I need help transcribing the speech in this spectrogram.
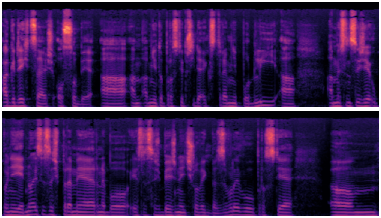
a kdy chceš o sobě. A, a, a mně to prostě přijde extrémně podlý a, a myslím si, že je úplně jedno, jestli jsi premiér nebo jestli jsi běžný člověk bez vlivu. Prostě um,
